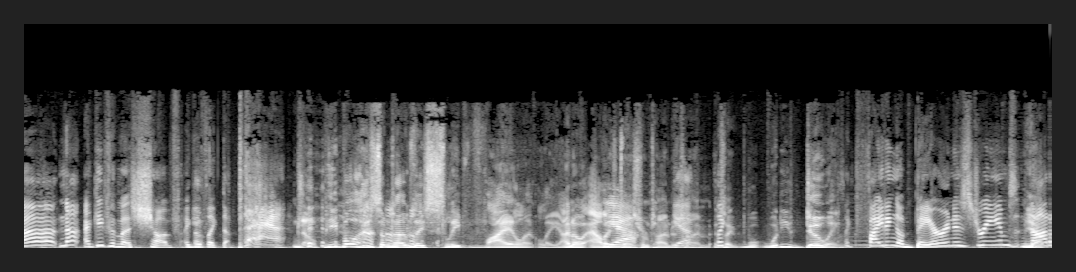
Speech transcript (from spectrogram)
Uh, not. I gave him a shove. I gave like the pah. No, people sometimes they sleep violently. I know Alex Yeah. does from time to Yeah. time. It's Like- like, "Wh- what are you doing? Like fighting a bear in his dreams. Yeah. Not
